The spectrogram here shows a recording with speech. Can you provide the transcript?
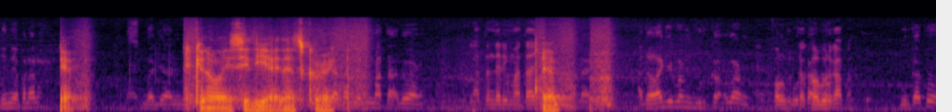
ini apa namanya yeah sebagian you can only see the eye that's correct kelihatan dari mata doang. kelihatan dari mata aja Yep. Ada lagi bang burka bang. Kalau burka burka, kalau burka apa burka tuh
